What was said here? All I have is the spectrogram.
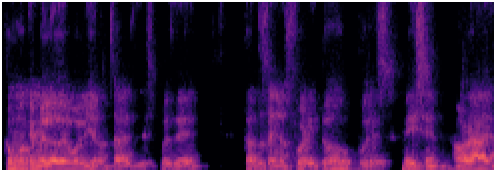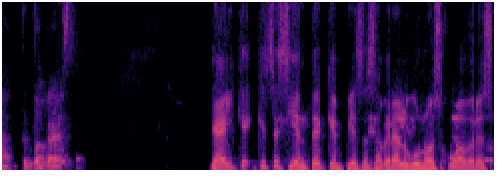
como que me lo devolvieron, ¿sabes? Después de tantos años fuera y todo, pues me dicen, ahora te toca esto. Gael, ¿qué, ¿qué, se siente que empiezas a ver algunos jugadores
